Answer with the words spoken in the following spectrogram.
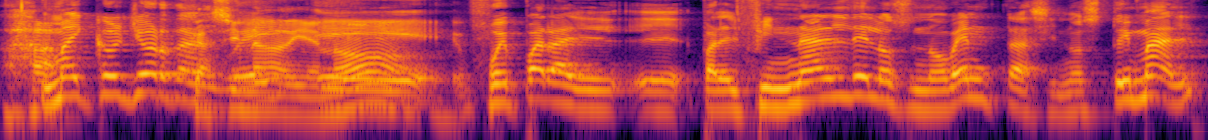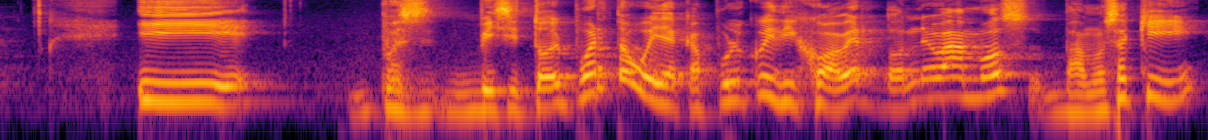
Ajá. Michael Jordan, Casi nadie, ¿no? eh, fue para el, eh, para el final de los 90, si no estoy mal. Y pues visitó el puerto, güey, de Acapulco y dijo, a ver, ¿dónde vamos? Vamos aquí.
